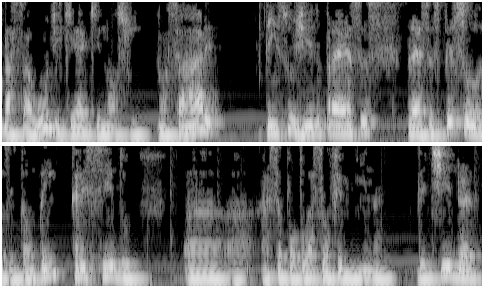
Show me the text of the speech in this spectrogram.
da saúde, que é aqui nosso, nossa área, tem surgido para essas, essas pessoas. Então, tem crescido uh, essa população feminina detida,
